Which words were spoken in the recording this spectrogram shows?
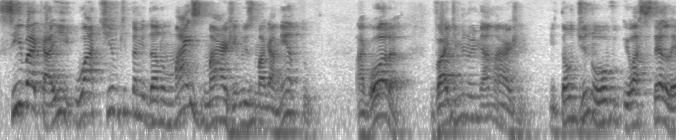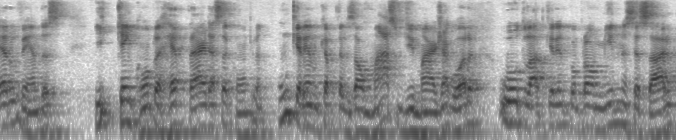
Se vai cair, o ativo que está me dando mais margem no esmagamento, agora, vai diminuir minha margem. Então, de novo, eu acelero vendas e quem compra retarda essa compra. Um querendo capitalizar o máximo de margem agora, o outro lado querendo comprar o mínimo necessário,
